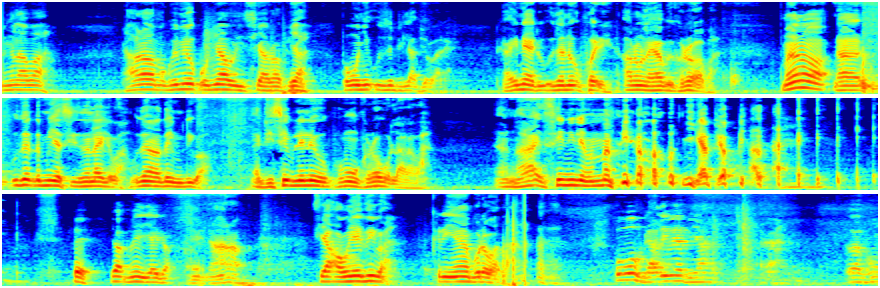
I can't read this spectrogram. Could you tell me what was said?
မင်္ဂလာပါဒါတော့မကွေးမျိုးပုံညဝီဆရာတော်ဘုရားဘုံဘုံကြီးဦးစတိလာဖြစ်ပါတယ်ဒကာကြီးနဲ့အတူဦးဇင်းတို့အဖွဲ့တွေအားလုံးလာရောက်ပြီးခရော့ပါမင်းတော့ဒါဦးဇင်းသမီးရဲ့စီစဉ်လိုက်လို့ပါဦးဇင်းကတော့သိမသိပါဘူးအဲဒီစီပလင်းလေးကိုဘုံဘုံခရော့ကိုလာတာပါအဲငါစင်းနီးလည်းမမှတ်မိတော့ဘူးညီကပြောပြလိုက်ဟဲ့ရမင်းရိုက်တော့အဲဒါတော့ဆရာအောင်ရေးသေးပါခရိယန်ဘုရားဘာသာဘုံဘုံဒါလေးပဲဗျာ အဲဘုံ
